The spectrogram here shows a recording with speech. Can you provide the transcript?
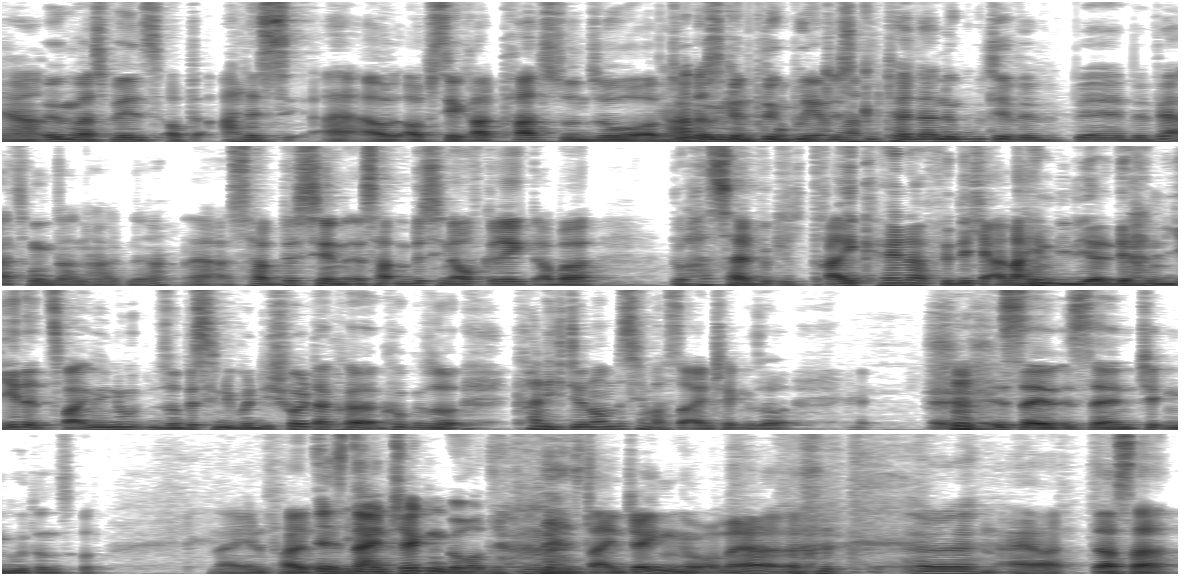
Ja. irgendwas willst, ob alles, äh, ob es dir gerade passt und so, ob Ja, du das gibt, eine Problem gut, hast. gibt halt eine gute Be Be Bewertung dann halt, ne? Ja, es hat ein bisschen, es hat ein bisschen aufgeregt, aber du hast halt wirklich drei Kellner für dich allein, die dir dann jede zwei Minuten so ein bisschen über die Schulter gu- gucken, so, kann ich dir noch ein bisschen was einchecken, so, äh, ist, dein, ist dein Chicken gut und so. Na, jedenfalls. Ist dein Chicken ist dein Chicken, ne? äh, Naja, das er,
